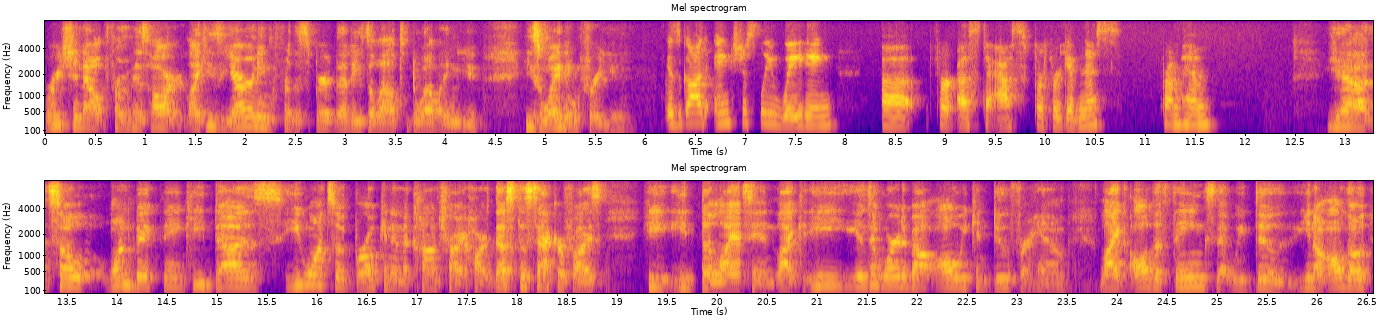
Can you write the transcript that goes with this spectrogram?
reaching out from his heart. Like he's yearning for the spirit that he's allowed to dwell in you. He's waiting for you. Is God anxiously waiting uh, for us to ask for forgiveness from him? Yeah, so one big thing he does, he wants a broken and a contrite heart. That's the sacrifice he he delights in. Like he isn't worried about all we can do for him, like all the things that we do. You know, although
